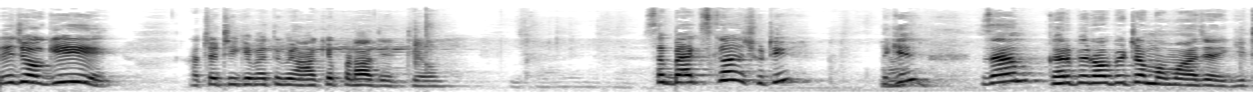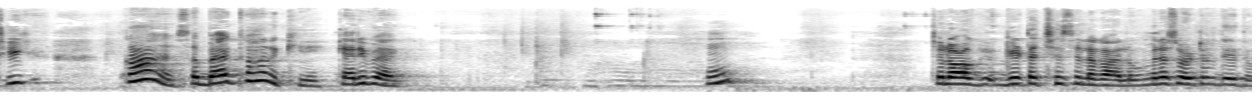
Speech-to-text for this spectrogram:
नहीं जाओगी? अच्छा ठीक है, मैं तुम्हें आके पढ़ा देती हूँ. सब बैग्स कहाँ है, छुट्टी? देखिए जैम घर पे रहो बेटा, मम्मा आ जाएगी, ठीक है? कहाँ है? सब बैग कहाँ रखी है? कैरी बैग हूँ चलो गेट अच्छे से लगा लो। मेरा स्वेटर दे दो।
